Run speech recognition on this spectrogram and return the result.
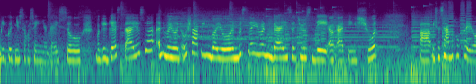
may good news ako sa inyo guys. So, mag-guest tayo sa, ano ba yun? Oh, shopping ba yun? Basta yun guys, sa Tuesday ang ating shoot. Um, isasama ko kayo.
